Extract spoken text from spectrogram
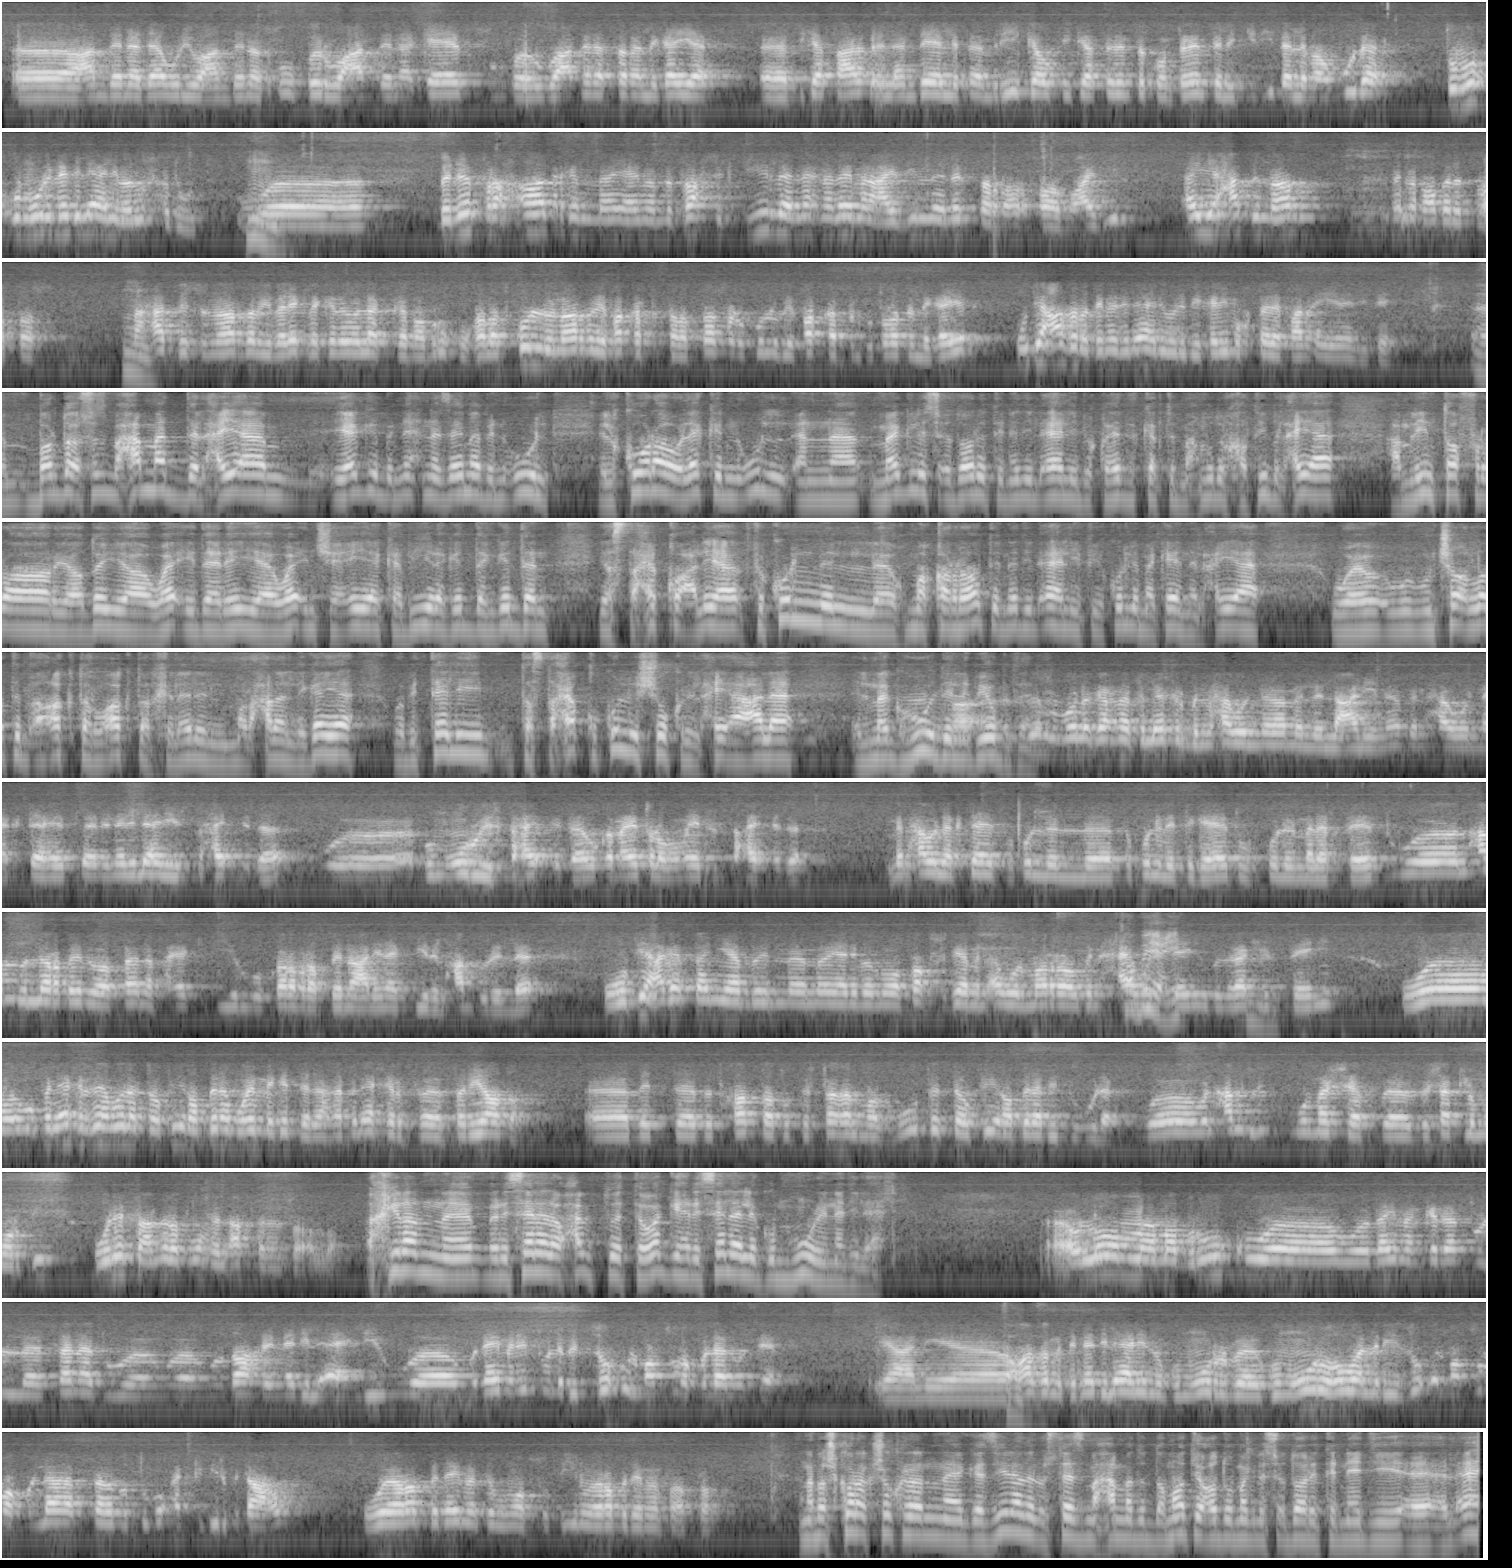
آه عندنا دوري وعندنا سوبر وعندنا كاس و- وعندنا السنة اللي جاية آه في كأس عالم للانديه اللي في أمريكا وفي كأس الانتركونتيننتال الجديدة اللي موجودة. طموح جمهور النادي الأهلي ملوش حدود. وبنفرح آه لكن ما- يعني ما بنفرحش كتير لأن إحنا دايما عايزين نكسر الارقام وعايزين أي حد النهارده يبقى عقبال ال 13 ما حدش النهارده بيبارك لك كده يقول لك مبروك وخلاص. كله النهارده بيفكر في ال 13 وكله بيفكر في البطولات اللي جاية ودي عظمة النادي الأهلي واللي بيخليه مختلف عن أي نادي تاني. برضه يا أستاذ محمد الحقيقة يجب إن إحنا زي ما بنقول الكورة ولكن نقول إن مجلس إدارة النادي الأهلي بقيادة الكابتن محمود الخطيب الحقيقة عاملين طفرة رياضية وإدارية وإنشائية كبيرة جدا جدا يستحقوا عليها في كل مقرات النادي الأهلي في كل مكان الحقيقة وإن شاء الله تبقى أكتر وأكتر خلال المرحلة اللي جاية. وبالتالي تستحق كل الشكر الحقيقة على المجهود اللي بيبذل. زي ما بقول لك إحنا في الآخر بنحاول نعمل اللي علينا بنحاول نجتهد لأن النادي الأهلي يستحق ده وجمهوره يستحق ده وجمعيته العمومية تستحق ده. بنحاول نجتهد في كل في كل الاتجاهات وفي كل الملفات والحمد لله ربنا بيوفقنا في حاجات كتير وكرم ربنا علينا كتير الحمد لله. وفي حاجات تانية بن يعني ما بنوفقش فيها من أول مرة وبنحاول طبيعي. تاني وبنركز تاني. و... وفي الآخر زي ما بقول لك توفيق ربنا مهم جدا. إحنا في الآخر في, في رياضة. بتخطط وبتشتغل مظبوط التوفيق ربنا بيديهولك و... والحمد لله الأمور ماشية بشكل مرضي ولسه عندنا طموح للأحسن إن شاء الله أخيرا رسالة لو حابب توجه رسالة لجمهور النادي الأهلي أقول لهم مبروك. ودايما كده أنتوا السند. وظهر النادي الأهلي. ودايما أنتوا اللي بتزقوا المنصورة كلها لقدام يعني آه،. عظمة النادي الأهلي إن الجمهور جمهوره هو اللي بيزق المنصورة كلها بسبب الطموح الكبير بتاعهم ويا رب دايما تبقوا مبسوطين ويا رب دايما في أفراح. أنا بشكرك شكرا جزيلا الأستاذ محمد الضماطي عضو مجلس إدارة النادي آه، الأهلي.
